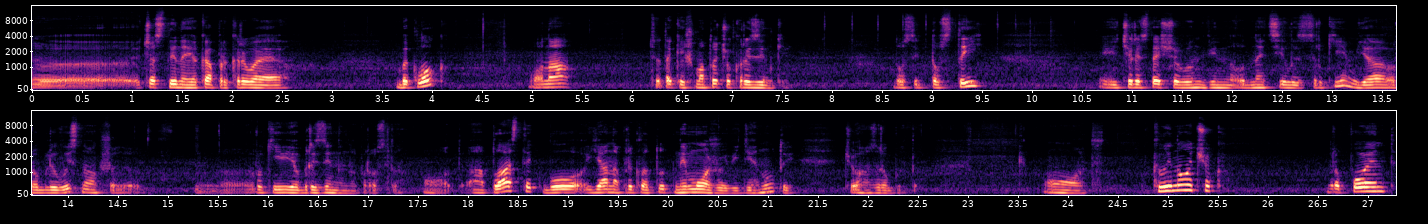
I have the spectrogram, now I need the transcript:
е, частина, яка прикриває беклок, вона це такий шматочок резинки. Досить товстий. І через те, що він, він одне ціле з руків'ям, я роблю висновок, що руків'я обрезинено просто. От. А пластик, бо я, наприклад, тут не можу відігнути, чого зробити. От. Клиночок, дроппойнт,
